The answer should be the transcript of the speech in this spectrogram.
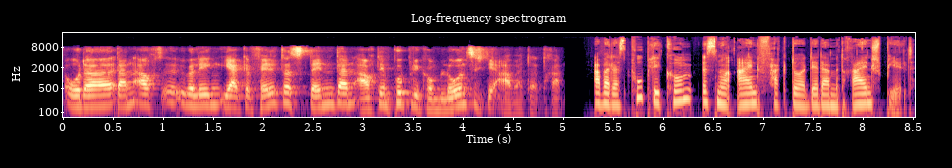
oder dann auch überlegen, ja, gefällt das denn dann auch dem Publikum? Lohnt sich die Arbeit daran? Aber das Publikum ist nur ein Faktor, der damit reinspielt.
